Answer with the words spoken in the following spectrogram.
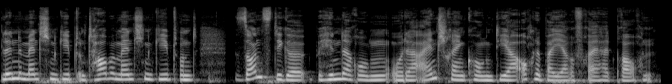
blinde Menschen gibt und taube Menschen gibt und sonstige Behinderungen oder Einschränkungen, die ja auch eine Barrierefreiheit brauchen.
